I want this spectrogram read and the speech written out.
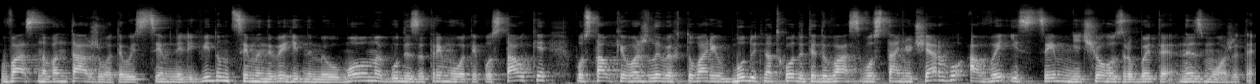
вас навантажувати ось цим неліквідом, цими невигідними умовами, буде затримувати поставки. Поставки важливих товарів будуть надходити до вас в останню чергу, а ви із цим нічого зробити не зможете.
